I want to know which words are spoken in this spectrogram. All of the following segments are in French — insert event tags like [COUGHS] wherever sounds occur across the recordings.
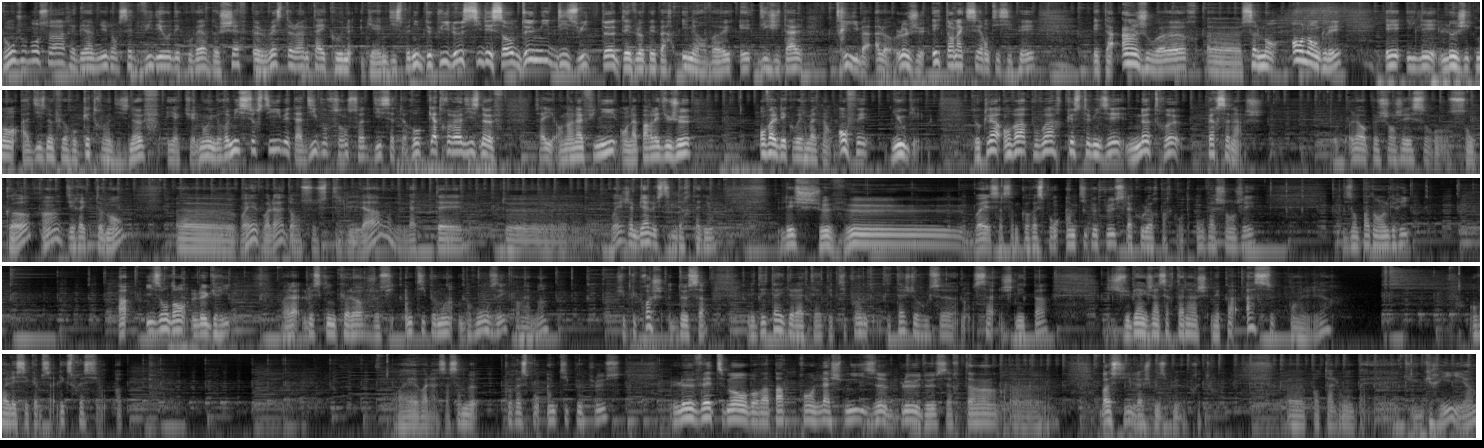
Bonjour, bonsoir et bienvenue dans cette vidéo découverte de Chef a Restaurant Tycoon Game disponible depuis le 6 décembre 2018, développé par Inner Void et Digital Tribe. Alors, le jeu est en accès anticipé, est à un joueur, euh, seulement en anglais, et il est logiquement à 19,99€ et actuellement une remise sur Steam est à 10% soit 17,99€. Ça y est, on en a fini, on a parlé du jeu, on va le découvrir maintenant. On fait New Game. Donc là, on va pouvoir customiser notre personnage. là, on peut changer son, corps hein, directement. Euh, ouais, voilà, dans ce style-là. La tête... Euh, ouais, j'aime bien le style d'Artagnan. Les cheveux... Ouais, ça, ça me correspond un petit peu plus. La couleur, par contre, on va changer. Ils ont pas dans le gris. Ah, ils ont dans le gris. Voilà, le skin color, je suis un petit peu moins bronzé quand même. Hein. Je suis plus proche de ça. Les détails de la tête, les petits points, des taches de rousseur. Non, ça, je n'ai pas. Je veux bien que j'ai un certain âge, mais pas à ce point-là. On va laisser comme ça l'expression. Hop. Ouais, voilà, ça, ça me correspond un petit peu plus. Le vêtement, bon, on va pas prendre la chemise bleue de certains. Euh, bah si, la chemise bleue après tout. Euh, pantalon, ben, du gris. Hein.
